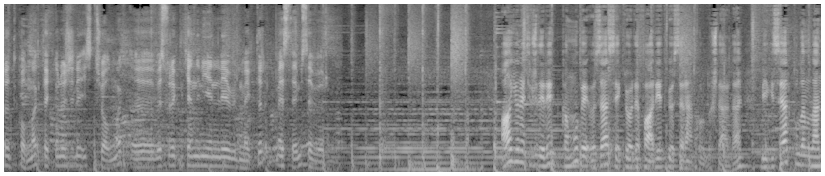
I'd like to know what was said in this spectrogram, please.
pratik olmak, teknolojiyle iç içe olmak e, ve sürekli kendini yenileyebilmektir. Mesleğimi seviyorum. Ağ yöneticileri kamu ve özel sektörde faaliyet gösteren kuruluşlarda bilgisayar kullanılan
